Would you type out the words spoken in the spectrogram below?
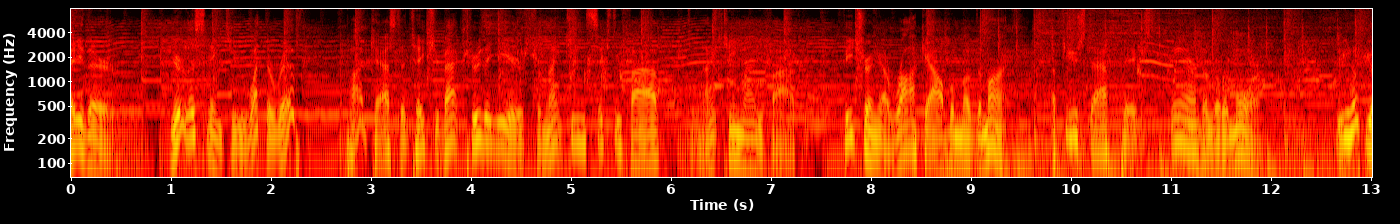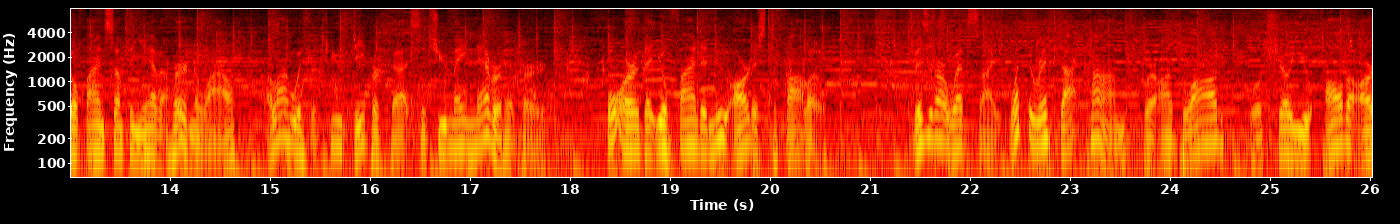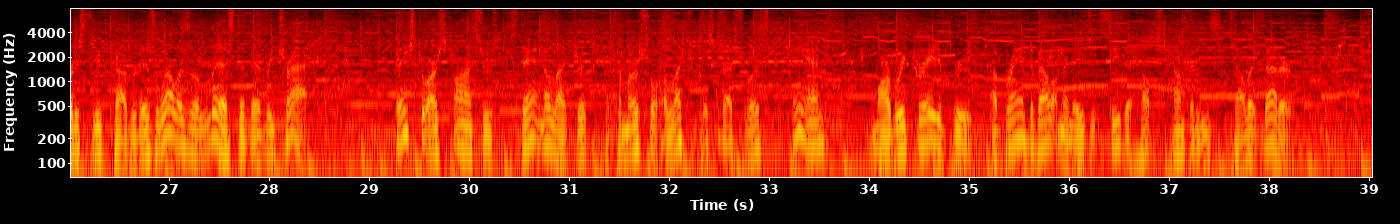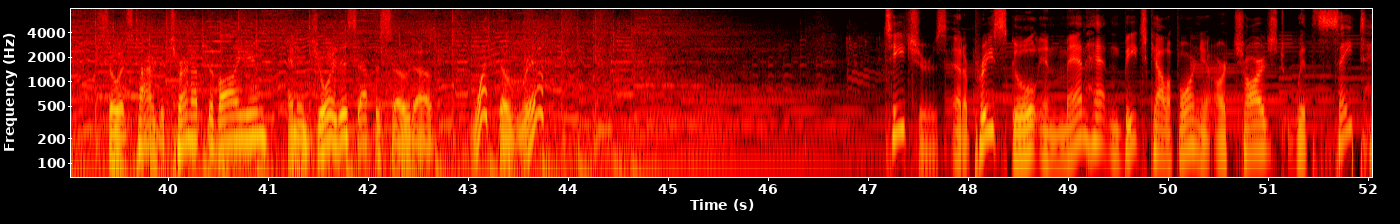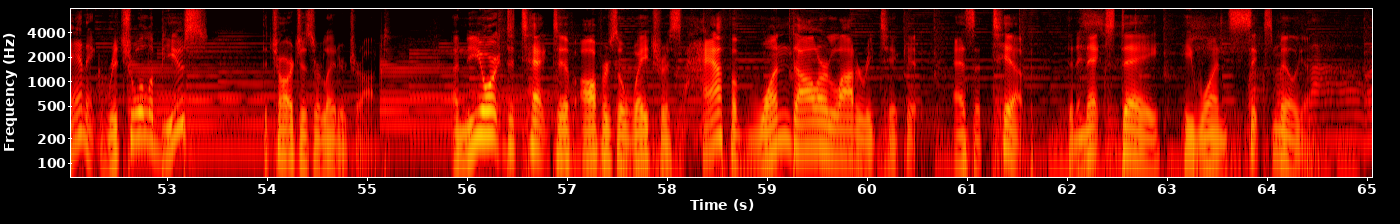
Hey there. You're listening to What the Riff, a podcast that takes you back through the years from 1965 to 1995, featuring a rock album of the month, a few staff picks, and a little more. We hope you'll find something you haven't heard in a while, along with a few deeper cuts that you may never have heard, or that you'll find a new artist to follow. Visit our website, whattheriff.com, where our blog will show you all the artists we've covered as well as a list of every track. Thanks to our sponsors, Stanton Electric, a commercial electrical specialist, and Marbury Creative Group, a brand development agency that helps companies tell it better. So it's time to turn up the volume and enjoy this episode of What the Riff? Teachers at a preschool in Manhattan Beach, California are charged with satanic ritual abuse. The charges are later dropped. A New York detective offers a waitress half of $1 lottery ticket as a tip. The next day, he won 6 million.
